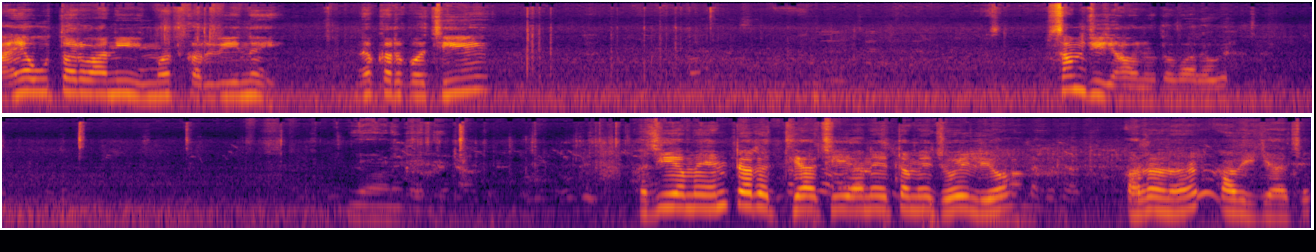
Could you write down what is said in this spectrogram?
અહીંયા ઉતરવાની હિંમત કરવી નહીં. નકર પછી સમજી જવાનું તમારે હવે. હજી અમે એન્ટર જ થયા છીએ અને તમે જોઈ લ્યો, હરણ આવી ગયા છે.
